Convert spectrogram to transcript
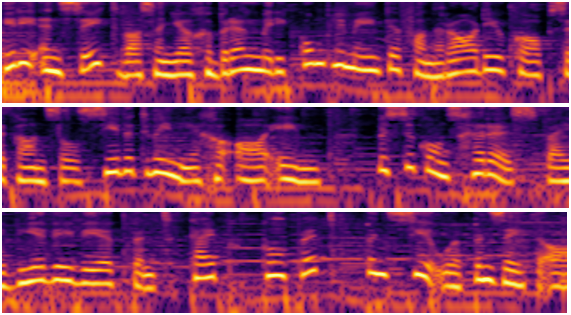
Hierdie inset was aan jou gebring met die komplimente van Radio Kaapse Kansel 729 AM. Besoek ons gerus by www.cape pulpit.co.za.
